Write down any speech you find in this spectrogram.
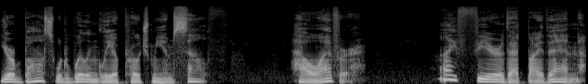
your boss would willingly approach me himself. However, I fear that by then,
